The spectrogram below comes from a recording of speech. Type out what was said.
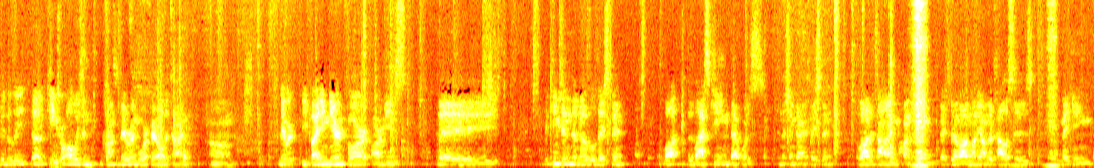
believe the kings were always in. They were in warfare all the time. Um, they would be fighting near and far armies. They, the kings and the nobles, they spent a lot. The last king that was in the Shang Dynasty, they spent a lot of time hunting. They spent a lot of money on their palaces, making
